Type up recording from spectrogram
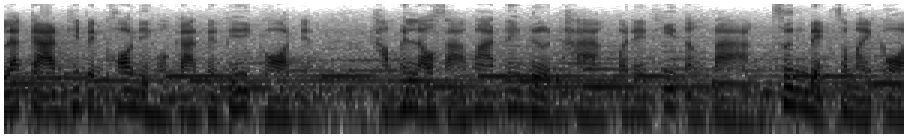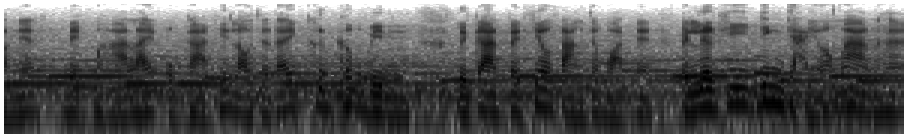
และการที่เป็นข้อดีของการเป็นพิธีกรเนี่ย ทำให้เราสามารถได้เดินทางไปในที่ต่างๆ ซึ่งเด็กสมัยก่อนเนี่ยเด็กมหาลัยโอกาสที่เราจะได้ขึ้นเครื่องบิน หรือการไปเที่ยวต่างจังหวัดเนี่ยเป็นเรื่องที่ยิ่งใหญ่มากๆนะฮะ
